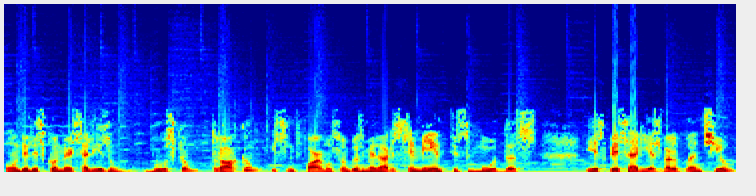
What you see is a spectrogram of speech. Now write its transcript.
onde eles comercializam, buscam, trocam e se informam sobre as melhores sementes, mudas e especiarias para o plantio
